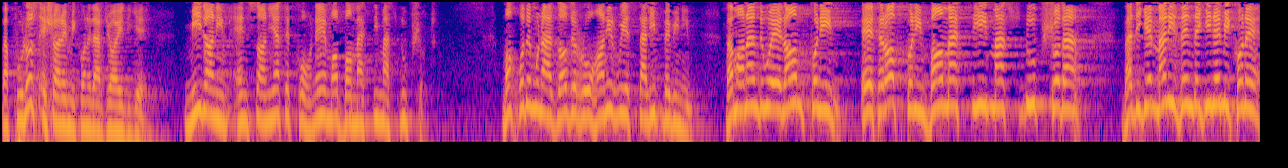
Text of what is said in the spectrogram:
و پولس اشاره می‌کنه در جای دیگه. می‌دانیم انسانیت کهنه ما با مسیح مصلوب شد. ما خودمون از لحاظ روحانی روی صلیب ببینیم و مانند او اعلام کنیم اعتراف کنیم با مسیح مصلوب شدم. و دیگه منی زندگی نمی‌کنه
